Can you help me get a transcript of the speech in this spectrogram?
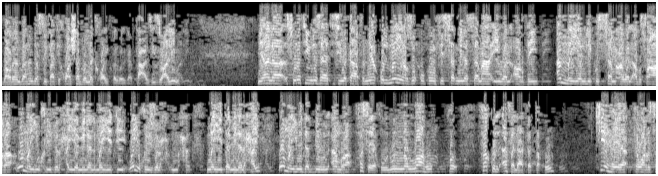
باوران بهم بصفات خواشب ونك خوايك فالبرقات كعزيز وعليم يا لا سورة يونس آية وكافر قل من يرزقكم في من السماء والأرض؟ أم من يملك السمع والأبصار؟ ومن يخرج الحي من الميت؟ ويخرج الميت من الحي؟ ومن يدبر الأمر فسيقولون الله. فقل أفلا تتقون؟ كي هي كوارث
